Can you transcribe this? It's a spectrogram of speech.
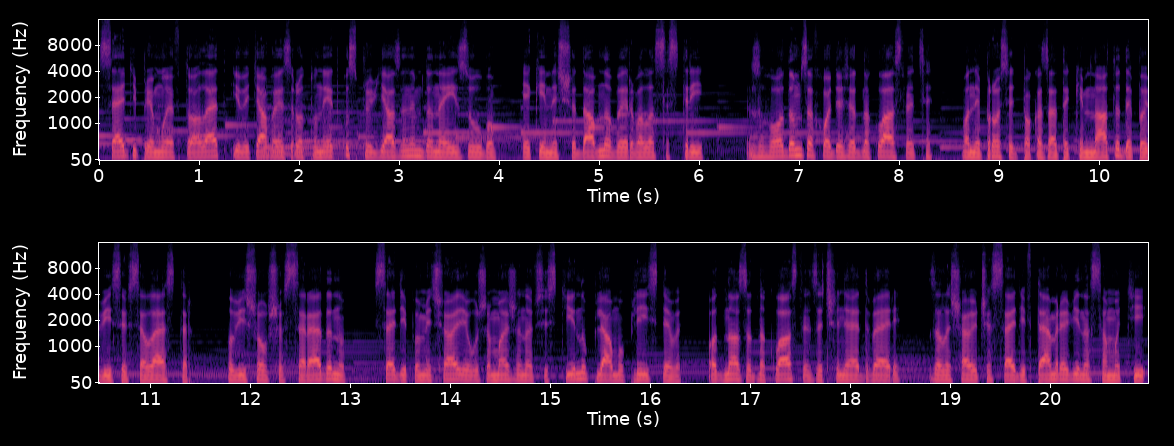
Седі прямує в туалет і витягує з роту нитку з прив'язаним до неї зубом, який нещодавно вирвала сестрі. Згодом заходять однокласниці. Вони просять показати кімнату, де повісився Лестер. Увійшовши всередину, Седі помічає уже майже на всю стіну пляму плісняви. Одна з однокласниць зачиняє двері, залишаючи Седі в темряві на самоті.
